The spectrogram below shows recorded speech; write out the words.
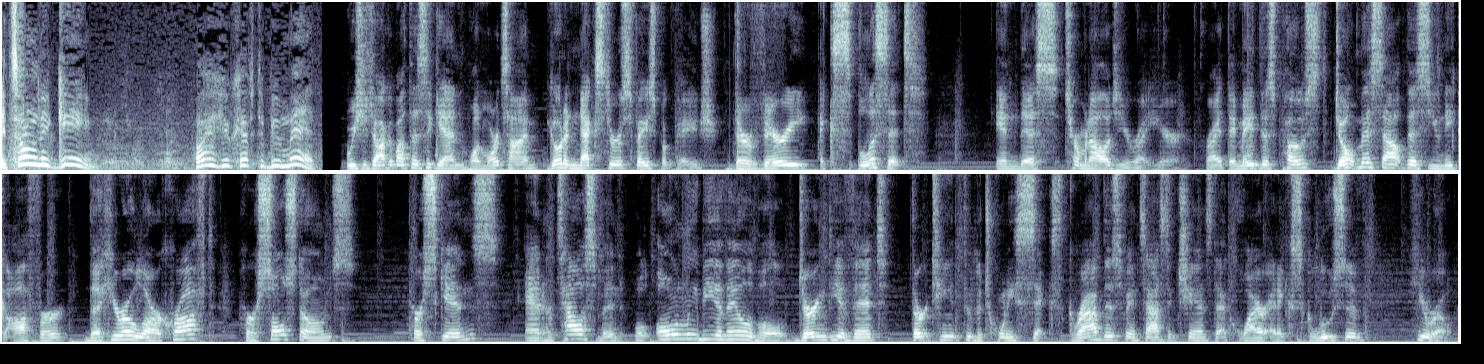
It's only a game. Why you have to be mad? We should talk about this again one more time. Go to Nexter's Facebook page. They're very explicit in this terminology right here, right? They made this post. Don't miss out this unique offer. The hero Lara Croft, her soul stones, her skins, and her talisman will only be available during the event 13th through the 26th. Grab this fantastic chance to acquire an exclusive hero.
